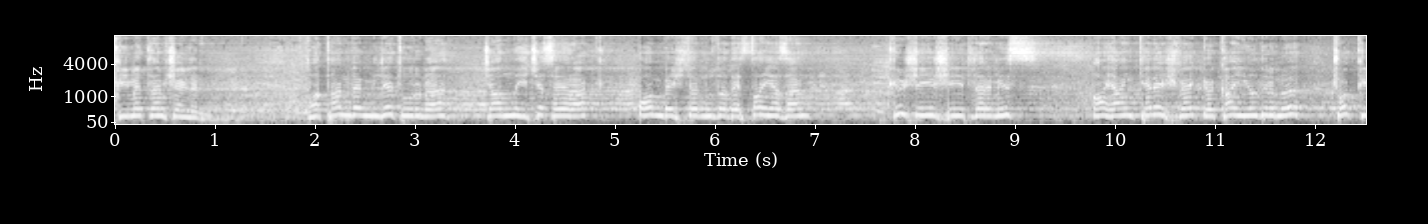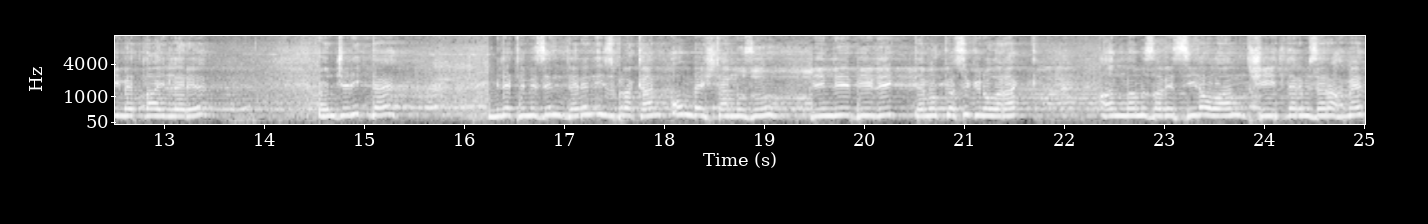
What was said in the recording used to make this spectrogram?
Kıymetli hemşehrilerim, vatan ve millet uğruna canlı hiçe sayarak 15 Temmuz'da destan yazan Kırşehir şehitlerimiz Ayhan Keleş ve Gökhan Yıldırım'ı çok kıymetli aileleri öncelikle milletimizin derin iz bırakan 15 Temmuz'u Birliği Birlik Demokrasi Günü olarak anmamıza vesile olan şehitlerimize rahmet,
